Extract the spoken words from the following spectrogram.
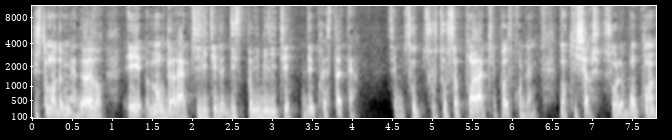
justement de main-d'œuvre et manque de réactivité, de disponibilité des prestataires. C'est surtout ce point-là qui pose problème. Donc, ils cherchent sur le bon coin.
